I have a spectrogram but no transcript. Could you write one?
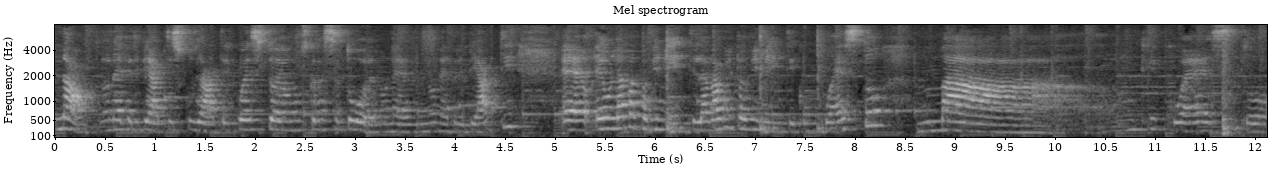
no non è per i piatti scusate. Questo è uno sgrassatore non è, non è per i piatti. È, è un lavapavimenti lavavo i pavimenti con questo ma anche questo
